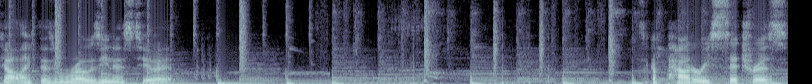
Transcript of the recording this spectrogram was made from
It's got like this rosiness to it. It's like a powdery citrus.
